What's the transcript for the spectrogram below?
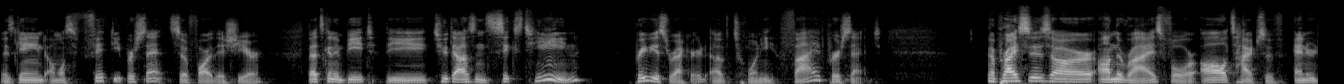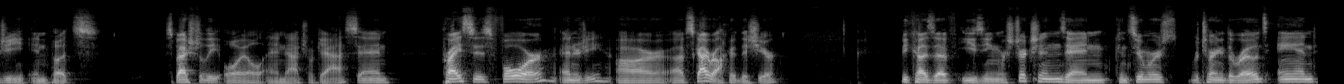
has gained almost 50% so far this year. That's going to beat the 2016 previous record of 25%. Now, prices are on the rise for all types of energy inputs, especially oil and natural gas. And prices for energy are have skyrocketed this year because of easing restrictions and consumers returning to the roads and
